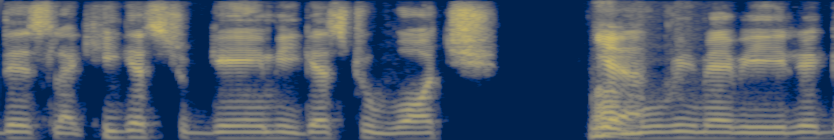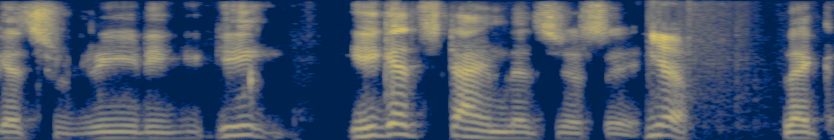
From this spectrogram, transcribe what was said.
this. Like he gets to game, he gets to watch a yeah movie, maybe he gets to read. He he he gets time. Let's just say yeah like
